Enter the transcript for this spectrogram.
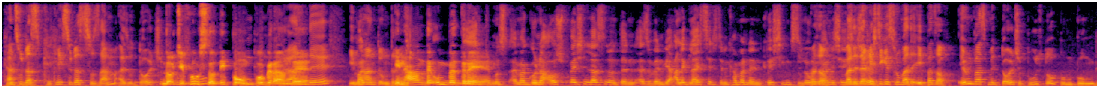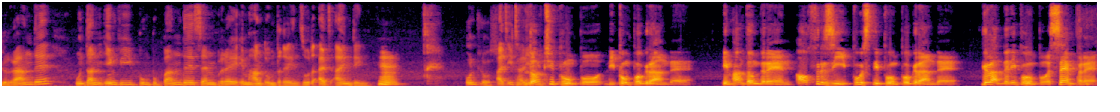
Kannst du das, kriegst du das zusammen? Also Dolce, Dolce Pusto di Pumpo Grande. im Man- Handumdrehen. In Hande Du umdrehen. musst einmal Gunnar aussprechen lassen und dann, also wenn wir alle gleichzeitig, dann kann man deinen richtigen Slogan Pass gar auf, nicht richtig warte, der richtige Slogan, warte, ey, pass auf. Irgendwas mit Dolce Pusto, Bum Bum Grande und dann irgendwie Bum Bum Bande, Sempre im Handumdrehen. So als ein Ding. Hm. Und los. Als Italiener. Dolce Pumpo di Pumpo Grande. Im Handumdrehen. Auch für Sie. Pusti Pumpo Grande. Grande di Pumpo. Sempre.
